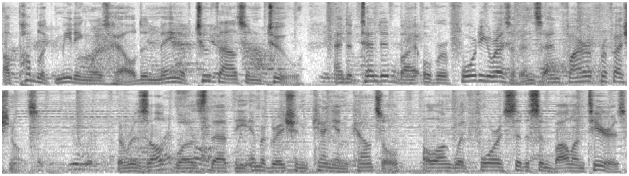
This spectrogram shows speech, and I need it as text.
a public meeting was held in May of 2002 and attended by over 40 residents and fire professionals. The result was that the Emigration Canyon Council, along with four citizen volunteers,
